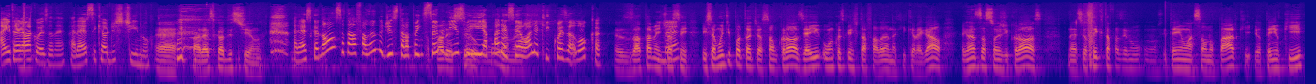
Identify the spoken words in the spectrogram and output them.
Aí entra aquela coisa, né? Parece que é o destino. É, parece que é o destino. Parece que, nossa, eu tava falando disso, tava pensando nisso Apareceu, e pô, apareceu. Olha que coisa louca. Exatamente, Né? assim, isso é muito importante a ação cross, e aí uma coisa que a gente está falando aqui que é legal, é que nas ações de cross, né, se eu sei que está fazendo um, um- se tem uma ação no parque, eu tenho que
